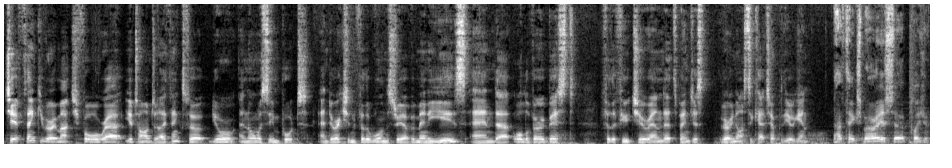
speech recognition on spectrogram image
Geoff, thank you very much for uh, your time today. Thanks for your enormous input and direction for the wool industry over many years, and uh, all the very best for the future. And it's been just very nice to catch up with you again. Uh, thanks, Marius. Uh, pleasure.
